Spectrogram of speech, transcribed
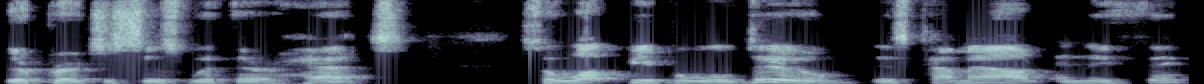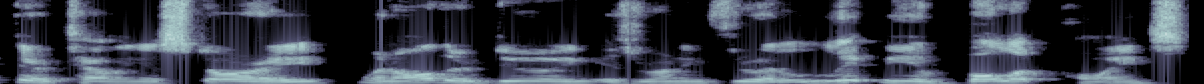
their purchases with their heads. So what people will do is come out and they think they're telling a story when all they're doing is running through a litany of bullet points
